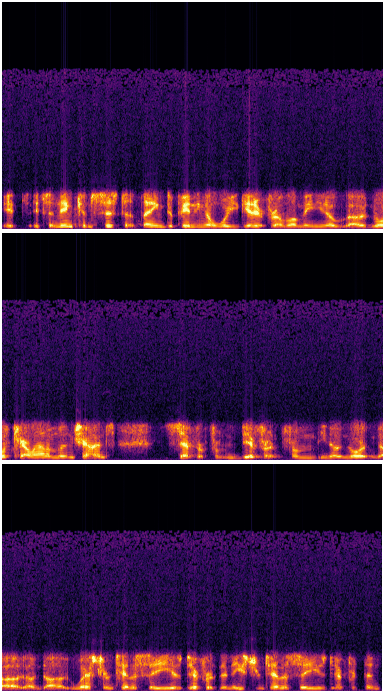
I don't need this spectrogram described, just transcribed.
it's it's an inconsistent thing depending on where you get it from. I mean, you know, uh, North Carolina moonshine's separate from different from you know North uh, uh, Western Tennessee is different than Eastern Tennessee is different than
